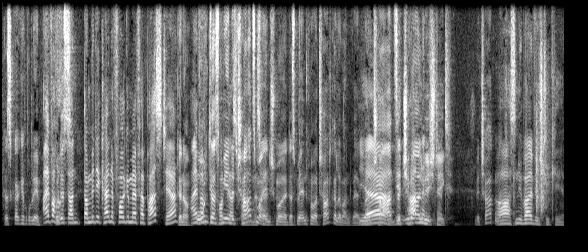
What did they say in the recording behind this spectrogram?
Das ist gar kein Problem. Einfach, das, dann, damit ihr keine Folge mehr verpasst, ja? Genau. Einfach Und dass wir Podcast Charts mal endlich mal, dass wir endlich mal chartrelevant werden. Ja, Weil Charts sind überall wichtig. Wir charten. Ah, sind überall wichtig hier.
